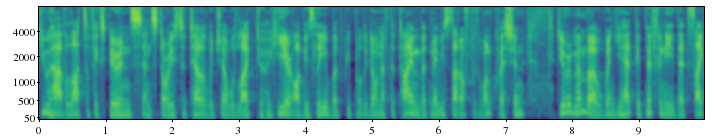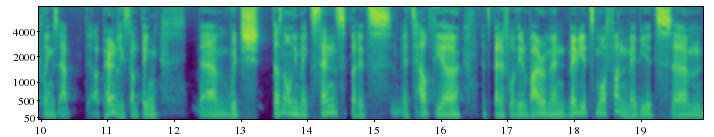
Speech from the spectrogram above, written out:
You have lots of experience and stories to tell, which I would like to hear, obviously, but we probably don't have the time. But maybe start off with one question: Do you remember when you had the epiphany that cycling is apparently something um, which doesn't only make sense, but it's it's healthier, it's better for the environment. Maybe it's more fun. Maybe it's um,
